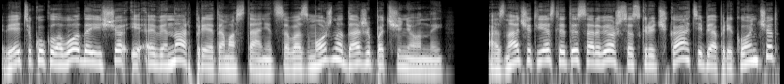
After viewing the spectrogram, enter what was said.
Ведь у кукловода еще и Эвинар при этом останется, возможно, даже подчиненный. А значит, если ты сорвешься с крючка, тебя прикончат,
